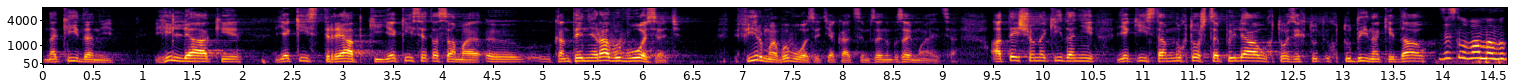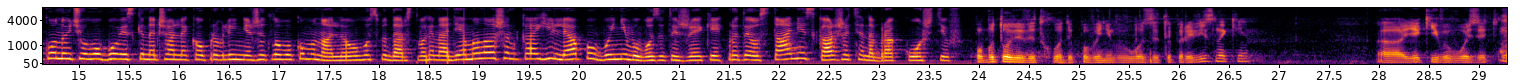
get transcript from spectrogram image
накидані гілляки, якісь тряпки, якісь саме, е, контейнера вивозять. Фірма вивозить, яка цим займається. А те, що накидані якісь там, ну хто ж це пиляв, хтось їх ту- туди накидав. За словами виконуючого обов'язки начальника управління житлово-комунального господарства Геннадія Малашенка, гілля повинні вивозити ЖЕКи. Проте останні скаржаться на брак коштів. Побутові відходи повинні вивозити перевізники, е, які вивозять, ну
